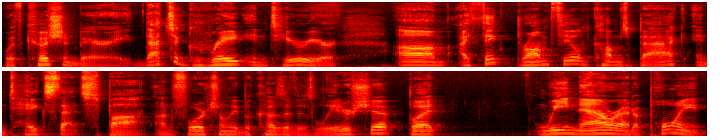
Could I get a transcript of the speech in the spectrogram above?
with Cushenberry. That's a great interior. Um, I think Brumfield comes back and takes that spot, unfortunately, because of his leadership. But we now are at a point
